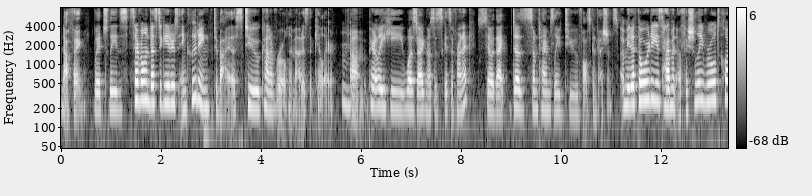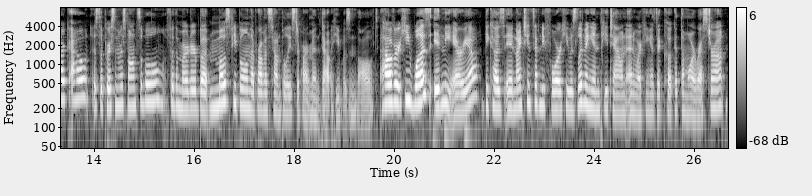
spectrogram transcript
nothing, which leads several investigators, including Tobias, to kind of rule him out as the killer. Um, apparently, he was diagnosed as schizophrenic, so that does sometimes lead to false confessions. I mean, authorities haven't officially ruled Clark out as the person responsible for the murder, but most people in the Provincetown Police Department doubt he was involved. However, he was in the area because in 1974 he was living in P Town and working as a cook at the Moore restaurant,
